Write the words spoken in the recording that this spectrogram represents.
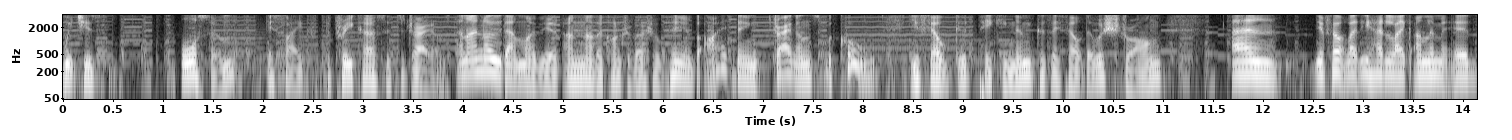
which is awesome. It's like the precursor to dragons. And I know that might be another controversial opinion, but I think dragons were cool. You felt good picking them because they felt they were strong, and you felt like you had like unlimited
